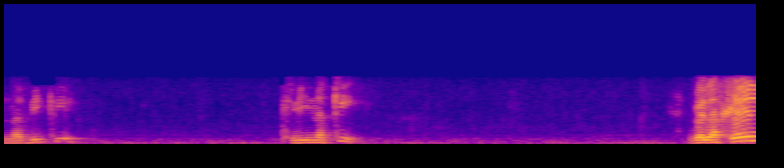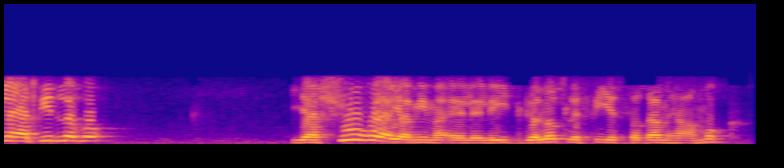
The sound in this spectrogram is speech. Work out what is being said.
נביא כלי, כלי נקי. ולכן לעתיד לבוא. ישובו הימים האלה להתגלות לפי יסודם העמוק,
